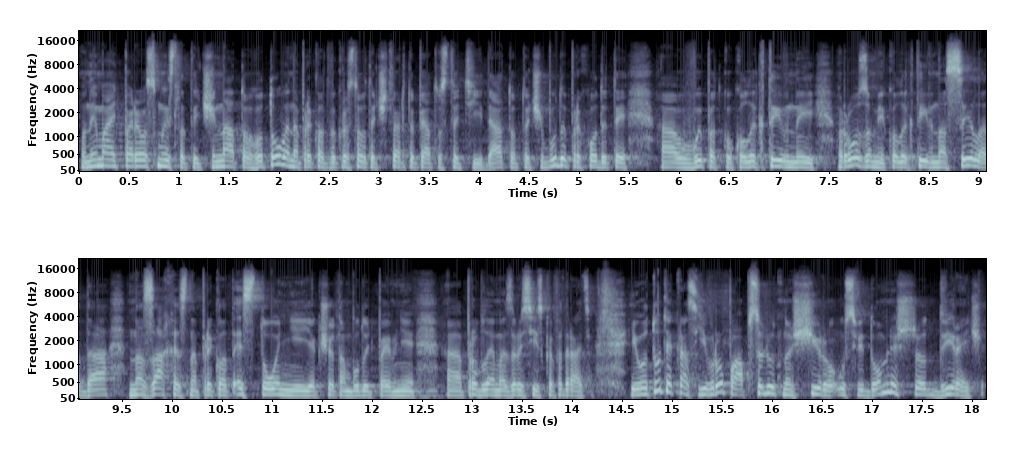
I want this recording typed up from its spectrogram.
Вони мають переосмислити, чи НАТО готове, наприклад, використовувати 4-5 статті. Да? Тобто, чи буде приходити в випадку колективний розум і колективна сила да, на захист, наприклад, Естонії, якщо там будуть певні проблеми з Російською Федерацією. І отут якраз Європа абсолютно щиро усвідомлює, що дві речі.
